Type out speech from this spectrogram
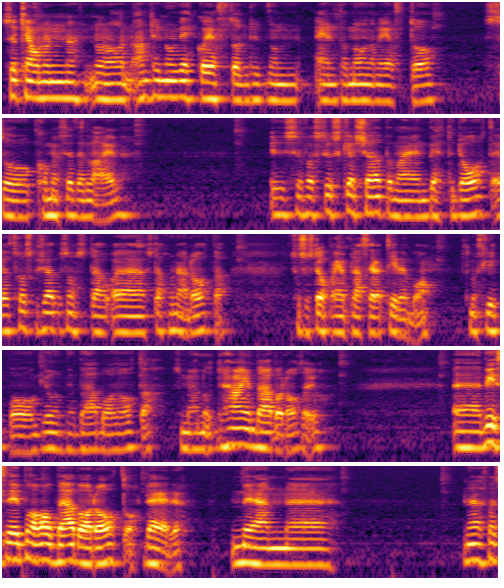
Så kanske någon, någon, antingen någon vecka efter, typ någon, en par månader efter. Så kommer jag sätta live. I så fall ska jag köpa mig en bättre data. Jag tror jag ska köpa en sån eh, stationär data. Så ska stå på en plats hela tiden bara. Så man slipper gå runt med bärbar data. Som jag har nu. Det här är en bärbar data ju. Eh, visst det är bra att ha bärbar dator, det är det. Men eh, när, jag,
